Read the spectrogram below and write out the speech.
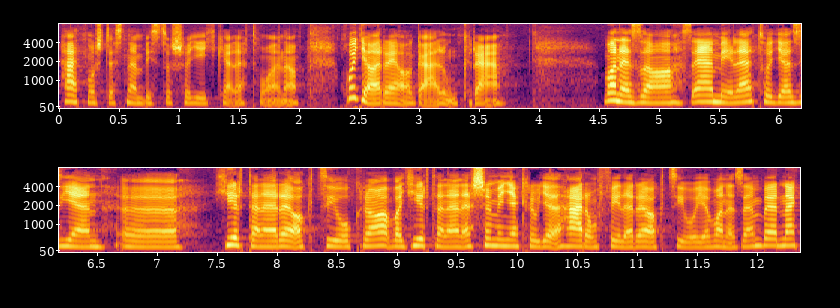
hát most ezt nem biztos, hogy így kellett volna. Hogyan reagálunk rá? Van ez az elmélet, hogy az ilyen ö, hirtelen reakciókra, vagy hirtelen eseményekre, ugye háromféle reakciója van az embernek,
